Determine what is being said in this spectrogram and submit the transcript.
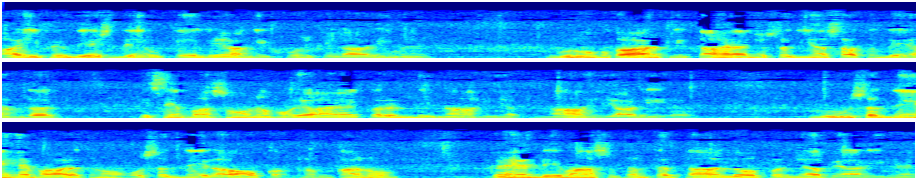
ਆਈ ਫਿਰ ਦੇਸ਼ ਦੇ ਉਤੇ ਗਿਆਂਗੀ ਖੁੱਲ ਖਿਲਾਰੀ ਮੈਂ। ਗੁਰੂ ਉਪਕਾਰ ਕੀਤਾ ਹੈ, ਜੋ ਸਦੀਆਂ ਸਤ ਦੇ ਅੰਦਰ ਕਿਸੇ ਪਾਸੋਂ ਨਾ ਹੋਇਆ ਹੈ, ਕਰਨ ਦੀ ਨਾ ਹੀ ਨਾ ਹੀ ਯਾਰੀ ਹੈ। ਗੁਰੂ ਸੱਦੇ ਹੈ ਭਾਰਤ ਨੂੰ, ਉਹ ਸੱਦੇ ਰਾਓ ਲੰਕਾ ਨੂੰ। ਕਹੇ ਦੇਵਾ ਸੁਤੰਤਰਤਾ, ਲੋ ਪਰਜਾ ਪਿਆਰੀ ਹੈ।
